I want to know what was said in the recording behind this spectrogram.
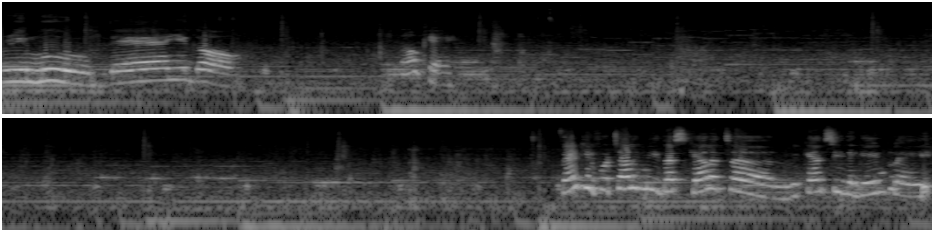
Remove. There you go. Okay. Thank you for telling me the skeleton. We can't see the gameplay.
